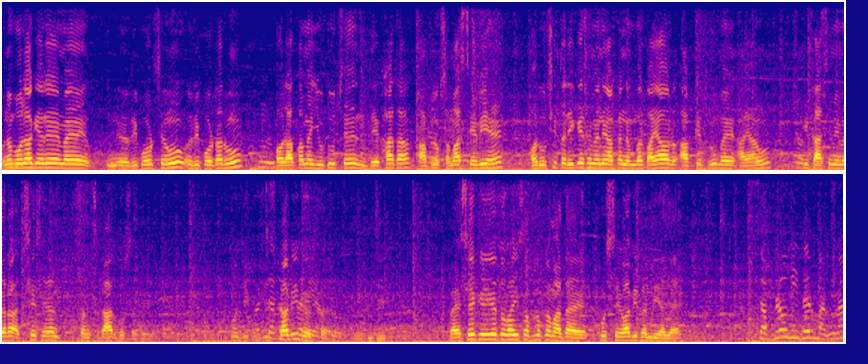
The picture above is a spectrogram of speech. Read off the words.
उन्होंने बोला कि अरे मैं रिपोर्ट से हूँ रिपोर्टर हूँ और आपका मैं यूट्यूब से देखा था। आप लोग समाज सेवी हैं और उसी तरीके से मैंने आपका नंबर पाया और आपके थ्रू मैं आया हूँ कि काशी में मेरा अच्छे से संस्कार हो सके। तो जि, जिसका भी व्यवस्था है। जी। पैसे के लिए तो भाई सब लोग कमाता है। कुछ सेवा भी कर लिया जाए। सब लोग इधर मरना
